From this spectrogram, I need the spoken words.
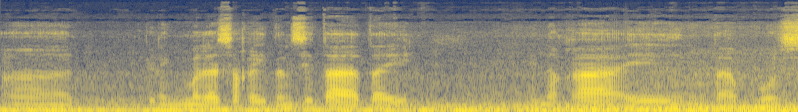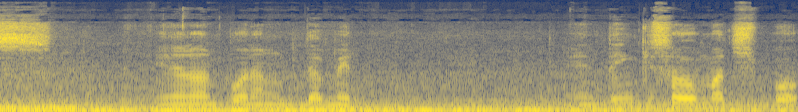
At pinagmalasakitan si tatay. Pinakain tapos inanon po ng damit. And thank you so much po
